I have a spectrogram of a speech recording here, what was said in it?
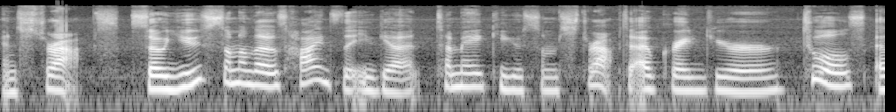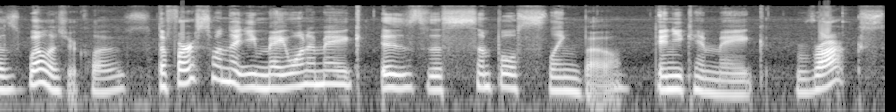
and straps. So use some of those hides that you get to make you some straps to upgrade your tools as well as your clothes. The first one that you may want to make is the simple sling bow. Then you can make rocks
